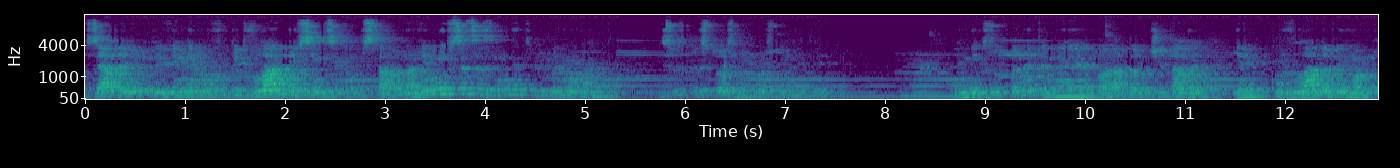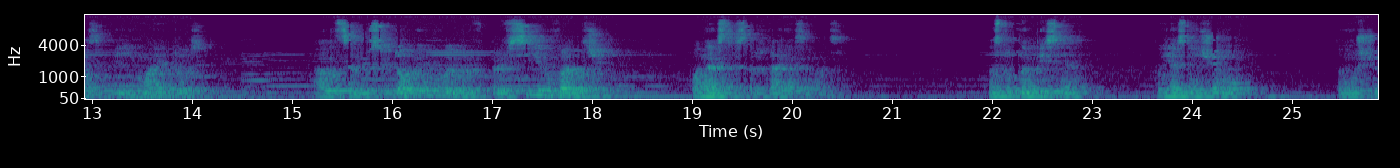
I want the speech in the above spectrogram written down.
взяли люди, він не був підвладний всім цих обставинам, він міг все це змінити в будь-який момент. Ісус Христос міг просто не йти. Він міг зупинити. Ми багато читали, яку владу він мав на землі і має досі. Але це був свідомий його вибір при всій величі понести страждання за нас. Наступна пісня пояснює чому, тому що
